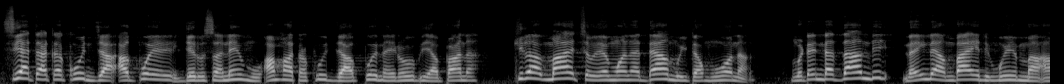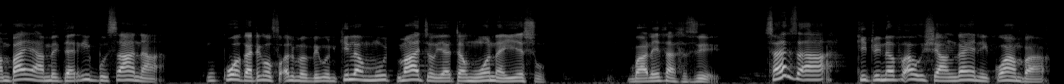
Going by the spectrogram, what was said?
Si hata atakuja akuwe jerusalemu ama atakuja akuwe Nairobi, hapana. Kila macho ya mwanadamu itamwona mtenda dhambi na ile ambaye ni mwema, ambaye amejaribu sana kuwa katika ufalme wa mbinguni. Kila macho yatamwona Yesu. Bwana. Sasa kitu inafaa ushangae ni kwamba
